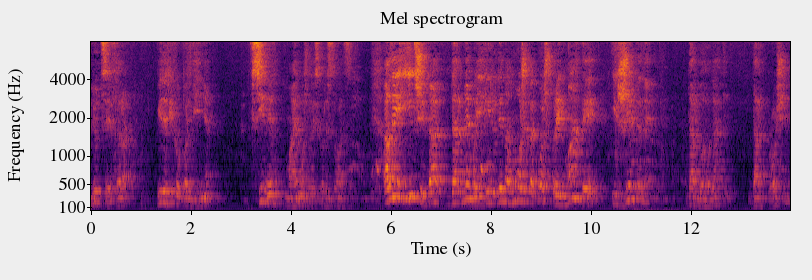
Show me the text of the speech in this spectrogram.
Люцифера, від гріхопадіння, всі ним маємо можливість користуватися. Але інший дар, дар неба, який людина може також приймати і жити ним. Дар благодаті, дар прощення,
